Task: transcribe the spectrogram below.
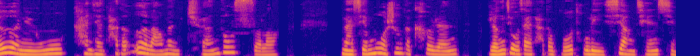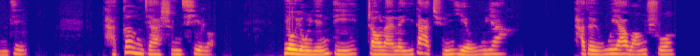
恶女巫看见她的恶狼们全都死了，那些陌生的客人仍旧在她的国土里向前行进。她更加生气了，又用银笛招来了一大群野乌鸦。她对乌鸦王说：“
